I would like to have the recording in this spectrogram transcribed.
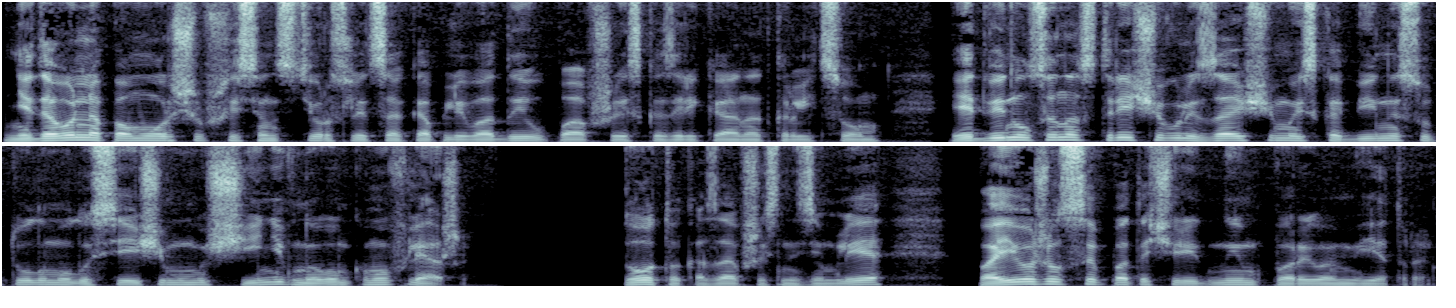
Недовольно поморщившись, он стер с лица капли воды, упавшие из козырька над крыльцом, и двинулся навстречу вылезающему из кабины сутулому лысеющему мужчине в новом камуфляже. Тот, оказавшись на земле, поежился под очередным порывом ветра.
